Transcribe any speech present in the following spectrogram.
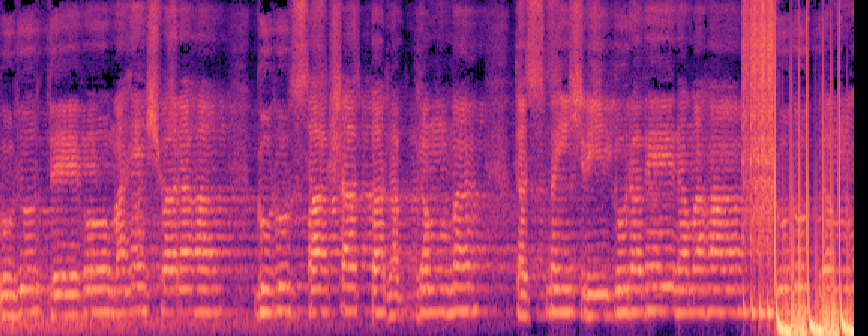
गुरुर्देवो महेश्वरः। गुरुः साक्षात् परब्रह्म तस्मै श्रीगुरवे नमः। गुरुब्रह्मा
